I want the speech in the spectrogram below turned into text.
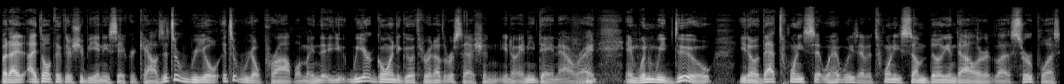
But I, I don't think there should be any sacred cows. It's a real it's a real problem. I mean, we are going to go through another recession, you know, any day now, right? and when we do, you know, that 20 se- what do you have a 20 some billion dollar uh, surplus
